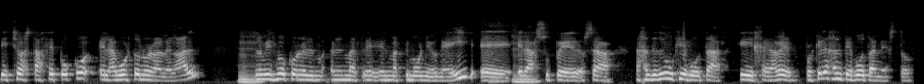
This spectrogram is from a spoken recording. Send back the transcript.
de hecho hasta hace poco el aborto no era legal, lo mismo con el, el, matrimonio gay, eh, era súper, o sea, la gente tuvo que votar. Y dije, a ver, ¿por qué la gente vota en esto?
